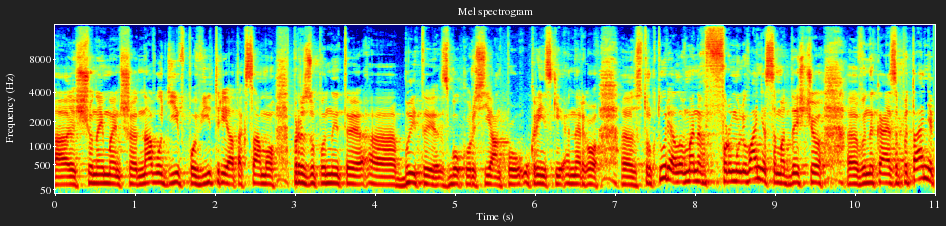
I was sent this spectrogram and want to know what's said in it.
е, щонайменше на воді, в повітрі, а так само призупинити бити з боку росіян по українській енергоструктурі. Але в мене формулювання саме дещо виникає запитання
